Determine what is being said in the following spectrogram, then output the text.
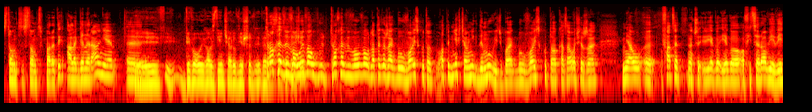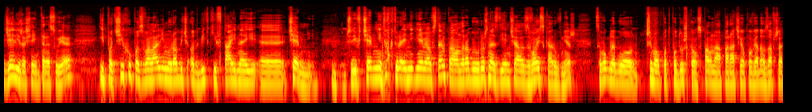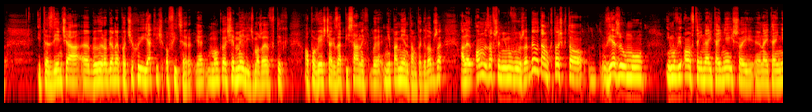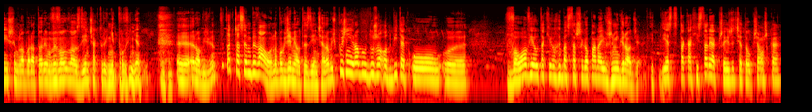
Stąd, stąd parę tych, ale generalnie Yy, wywoływał zdjęcia również we trochę wywoływał, trochę wywoływał, dlatego że jak był w wojsku, to o tym nie chciał nigdy mówić, bo jak był w wojsku, to okazało się, że miał e, facet, znaczy jego, jego oficerowie wiedzieli, że się interesuje i po cichu pozwalali mu robić odbitki w tajnej e, ciemni. Czyli w ciemni, do której nikt nie miał wstępu, a on robił różne zdjęcia z wojska również, co w ogóle było, trzymał pod poduszką, spał na aparacie, opowiadał zawsze. I te zdjęcia e, były robione po cichu i jakiś oficer, ja mogę się mylić, może w tych opowieściach zapisanych, nie pamiętam tego dobrze, ale on zawsze mi mówił, że był tam ktoś, kto wierzył mu i mówi, on w tej najtajniejszej, najtajniejszym laboratorium wywoływał zdjęcia, których nie powinien e, robić. Więc to tak czasem bywało, no bo gdzie miał te zdjęcia robić? Później robił dużo odbitek u... w Wołowie u takiego chyba starszego pana i w Żmigrodzie. I jest taka historia, jak przejrzycie tą książkę,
